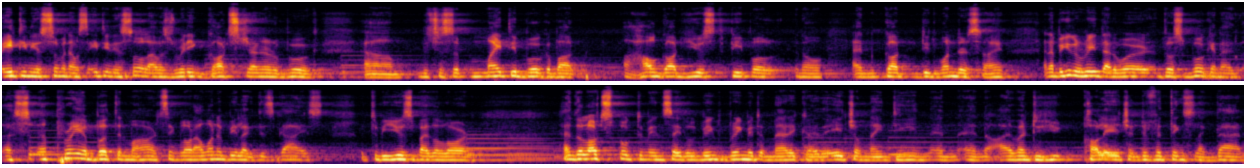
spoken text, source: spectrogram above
18 years old, when I was 18 years old, I was reading God's general book, um, which is a mighty book about uh, how God used people, you know, and God did wonders, right? And I began to read that word, those book, and I, a, a prayer birthed in my heart, saying, "Lord, I want to be like these guys, to be used by the Lord." And the Lord spoke to me and said, "It will bring, bring me to America at the age of 19." And, and I went to college and different things like that.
